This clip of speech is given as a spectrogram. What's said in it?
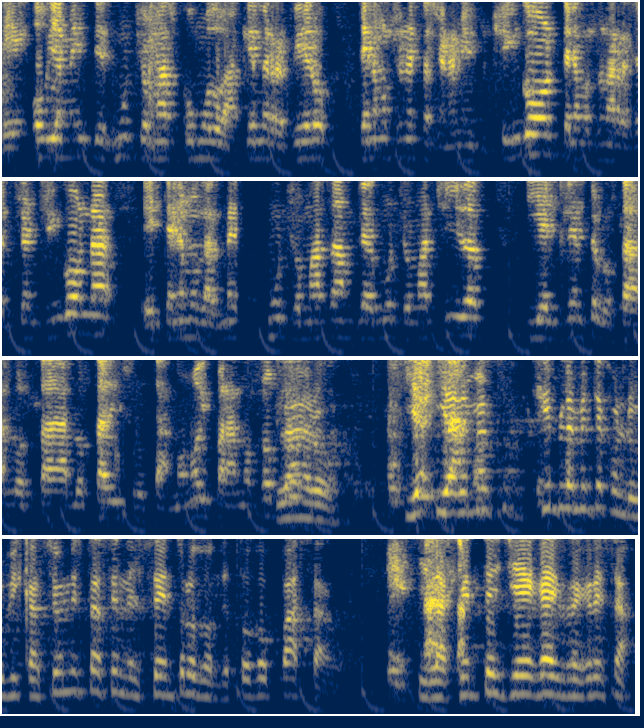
Eh, obviamente es mucho más cómodo. ¿A qué me refiero? Tenemos un estacionamiento chingón, tenemos una recepción chingona, eh, tenemos las mesas mucho más amplias, mucho más chidas y el cliente lo está, lo está, lo está disfrutando, ¿no? Y para nosotros. Claro. pues, Y, sí y además, simplemente con la ubicación estás en el centro donde todo pasa, güey. Y la gente llega y regresa.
